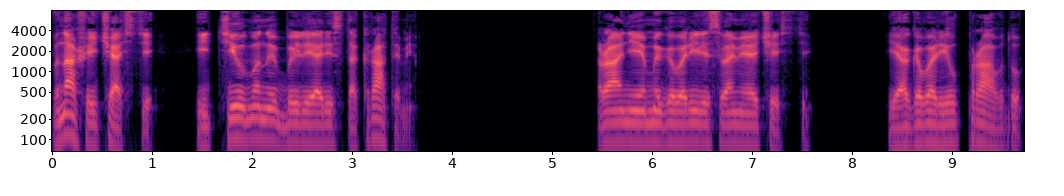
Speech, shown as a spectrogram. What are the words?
в нашей части, и Тилманы были аристократами. Ранее мы говорили с вами о чести. Я говорил правду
